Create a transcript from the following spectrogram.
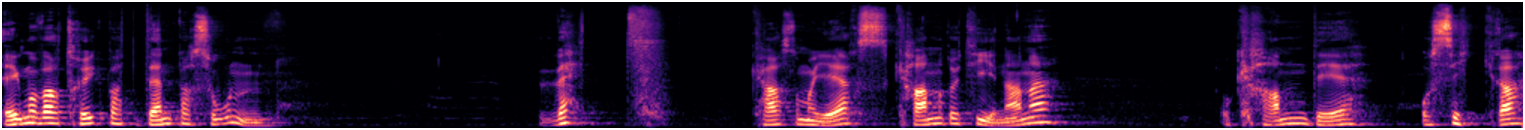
Jeg må være trygg på at den personen vet hva som må gjøres, kan rutinene og kan det å sikre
